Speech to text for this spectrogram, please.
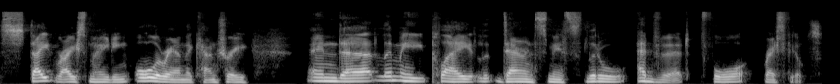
state race meeting all around the country. And uh, let me play Darren Smith's little advert for Race Fuels.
